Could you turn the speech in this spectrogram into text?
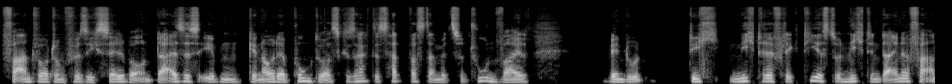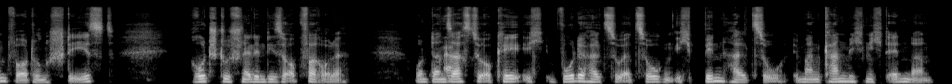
Verantwortung für sich selber. Und da ist es eben genau der Punkt. Du hast gesagt, es hat was damit zu tun, weil wenn du dich nicht reflektierst und nicht in deiner Verantwortung stehst, rutschst du schnell in diese Opferrolle. Und dann ja. sagst du, okay, ich wurde halt so erzogen, ich bin halt so, man kann mich nicht ändern.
